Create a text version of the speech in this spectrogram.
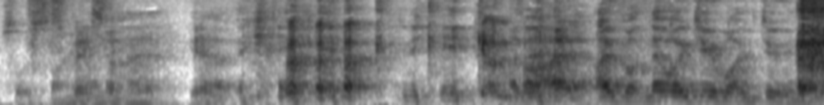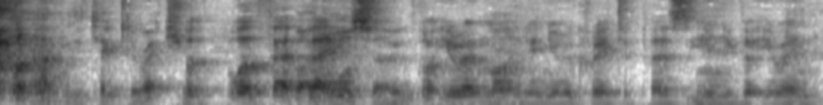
sort of sign. Space for hire. Yeah. Uh, okay. Gun for hire. I've got no idea what I'm doing. I'm happy to take direction. But well, fair But play. I've also You've got your own mind, and you're a creative person, and you've got your own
